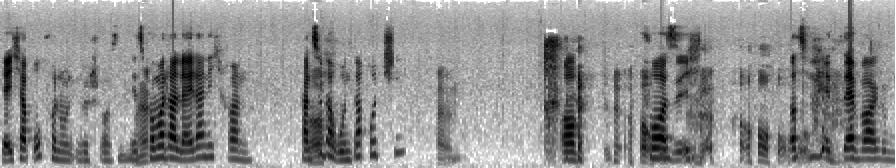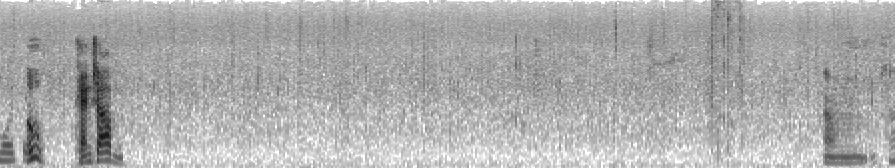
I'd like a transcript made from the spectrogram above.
Ja, ich hab auch von unten geschossen. Jetzt Ja. kommen wir da leider nicht ran. Kannst du Doch. da runterrutschen? Ähm. Oh, Oh. Vorsicht. Oh. Das war jetzt sehr wagemutig. Oh, kein Schaden. Ähm, so.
